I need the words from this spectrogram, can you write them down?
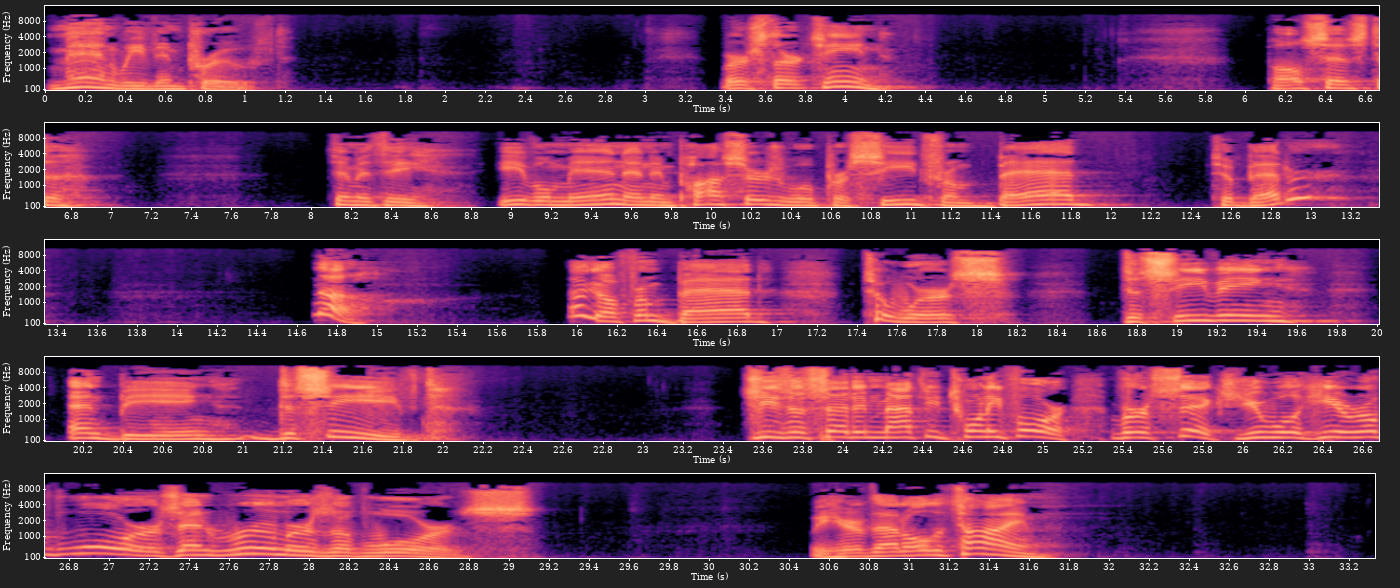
Man, we've improved. Verse 13. Paul says to Timothy, evil men and impostors will proceed from bad to better? No. They'll go from bad to worse, deceiving and being deceived. Jesus said in Matthew 24, verse 6, you will hear of wars and rumors of wars. We hear of that all the time.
